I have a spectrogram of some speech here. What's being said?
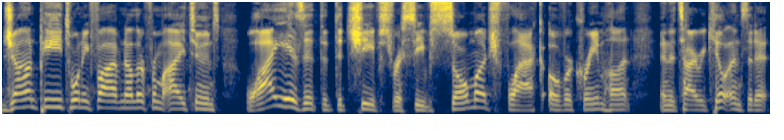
John P25, another from iTunes. Why is it that the Chiefs received so much flack over Kareem Hunt and the Tyreek Hill incident,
